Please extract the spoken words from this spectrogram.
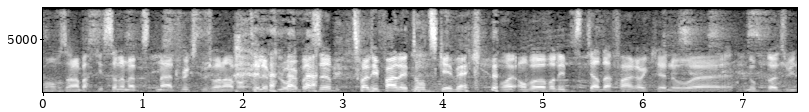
on va embarquer ça dans ma petite Matrix, puis je vais l'emporter le plus loin possible. Tu vas aller faire le tour du Québec. Ouais, on va avoir des petites cartes d'affaires avec euh, nos, euh, nos produits.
